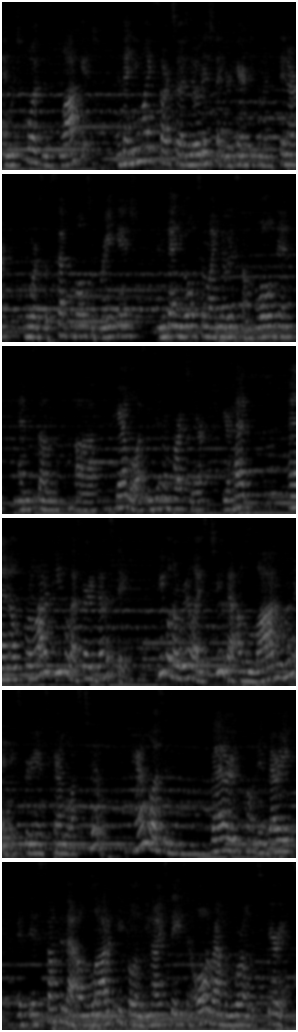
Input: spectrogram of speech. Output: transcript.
and which causes blockage. And then you might start to notice that your hair is becoming thinner, more susceptible to breakage, and then you also might notice some balding and some uh, hair loss in different parts of your, your head. And uh, for a lot of people, that's very devastating. People don't realize too that a lot of women experience hair loss too. Hair loss is very potent, very, it's, it's something that a lot of people in the United States and all around the world experience.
